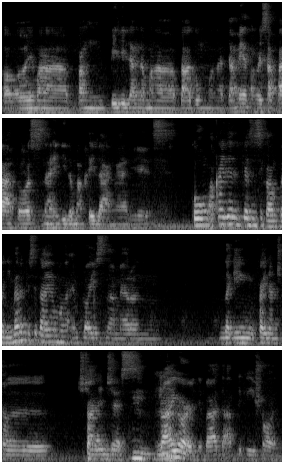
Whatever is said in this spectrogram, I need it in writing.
Oo, yung mga pangbili lang ng mga bagong mga damit or sapatos na hindi naman kailangan. Yes. Kung accredited kasi si company, meron kasi tayong mga employees na meron naging financial challenges Mm. prior, di ba, the application.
